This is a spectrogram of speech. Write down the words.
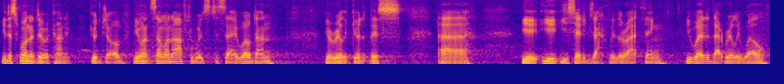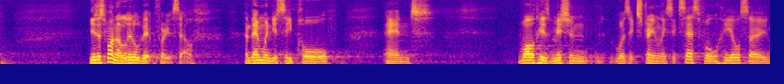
You just want to do a kind of good job. You want someone afterwards to say, Well done, you're really good at this. Uh, you, you, you said exactly the right thing. You worded that really well. You just want a little bit for yourself. And then when you see Paul, and while his mission was extremely successful, he also,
